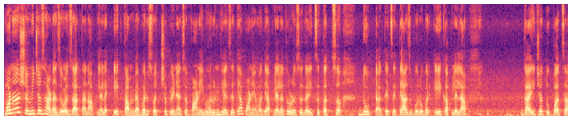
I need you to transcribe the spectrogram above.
म्हणूनच शमीच्या झाडाजवळ जाताना आपल्याला एक तांब्याभर स्वच्छ पिण्याचं पाणी भरून घ्यायचं. त्या पाण्यामध्ये आपल्याला थोडंसं गाईचं कच्चं दूध टाकायचं. त्याचबरोबर एक आपल्याला गाईच्या तुपाचा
